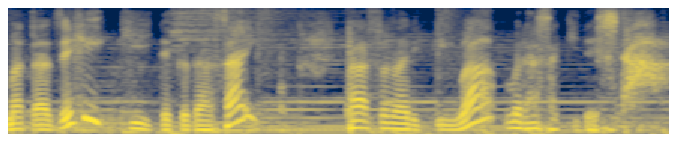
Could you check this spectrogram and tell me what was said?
またぜひ聞いてください。パーソナリティは紫でした。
